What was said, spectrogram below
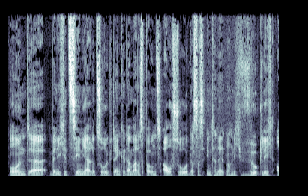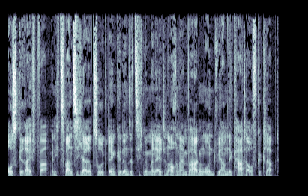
und äh, wenn ich jetzt zehn Jahre zurückdenke, dann war das bei uns auch so, dass das Internet noch nicht wirklich ausgereift war. Wenn ich 20 Jahre zurückdenke, dann sitze ich mit meinen Eltern auch in einem Wagen und wir haben eine Karte aufgeklappt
